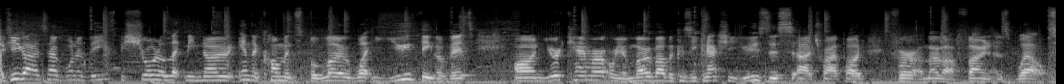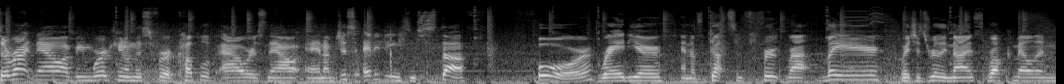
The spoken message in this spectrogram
If you guys have one of these, be sure to let me know in the comments below what you think of it on your camera or your mobile because you can actually use this uh, tripod for a mobile phone as well. So right now I've been working on this for a couple of hours now and I'm just editing some stuff for radio and I've got some fruit right there which is really nice. Rock melon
